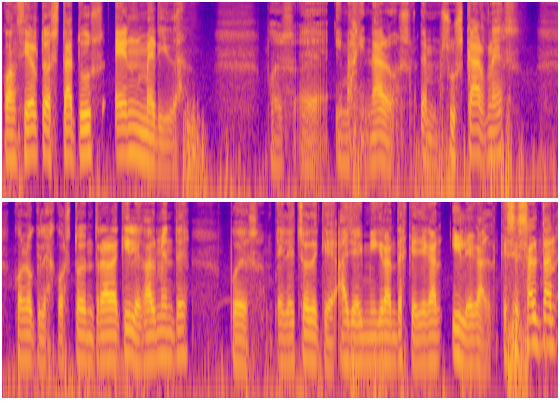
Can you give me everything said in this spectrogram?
con cierto estatus en Mérida. Pues eh, imaginaros en sus carnes, con lo que les costó entrar aquí legalmente, pues el hecho de que haya inmigrantes que llegan ilegal, que se saltan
